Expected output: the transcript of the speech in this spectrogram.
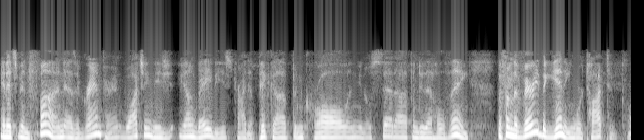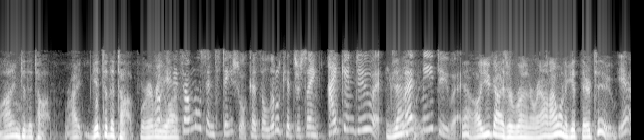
and it's been fun as a grandparent watching these young babies try to pick up and crawl and, you know, set up and do that whole thing. But from the very beginning, we're taught to climb to the top, right? Get to the top, wherever well, you and are. it's almost instinctual because the little kids are saying, I can do it. Exactly. Let me do it. Yeah, all you guys are running around. I want to get there too. Yeah.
